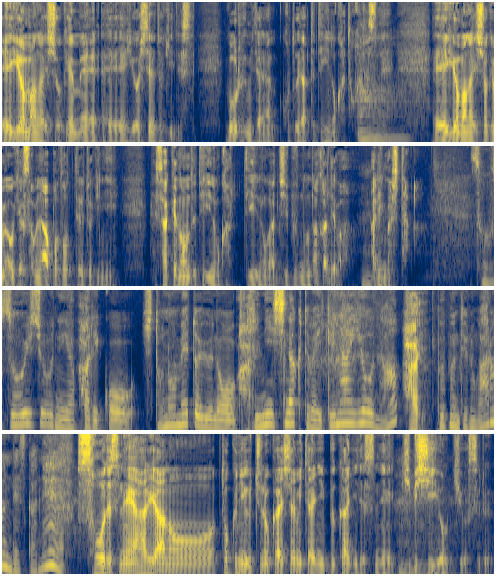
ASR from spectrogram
営業マンが一生懸命営業している時にですねゴルフみたいなことをやってていいのかとかですね。営業マンが一生懸命お客様にアポを取っている時に酒飲んでていいのかっていうのが自分の中ではありました。うん想像以上にやっぱりこう、はい、人の目というのを気にしなくてはいけないような部分というのがあるんですかね、はい、そうですね。やはりあの特にうちの会社みたいに部下にですね厳しい要求をする、うん、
